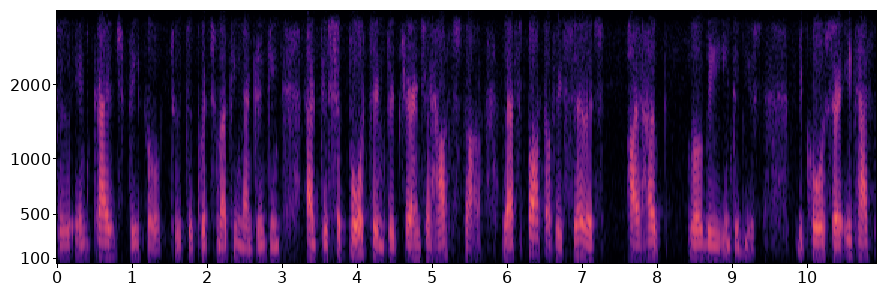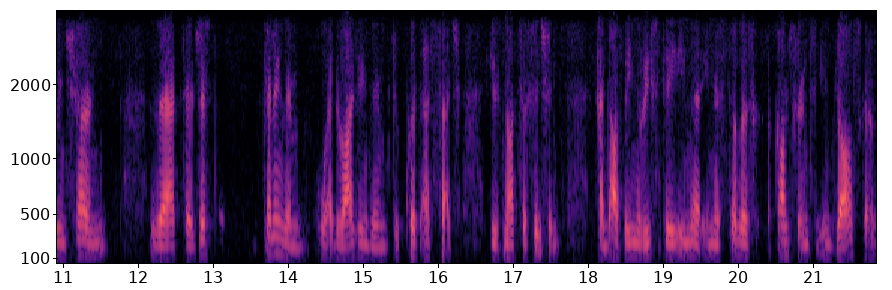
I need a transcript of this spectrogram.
to encourage people to, to quit smoking and drinking and to support them to change their health style. That's part of this service I hope will be introduced because uh, it has been shown that uh, just telling them or advising them to quit as such is not sufficient. And I've been recently in a, in a service conference in Glasgow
